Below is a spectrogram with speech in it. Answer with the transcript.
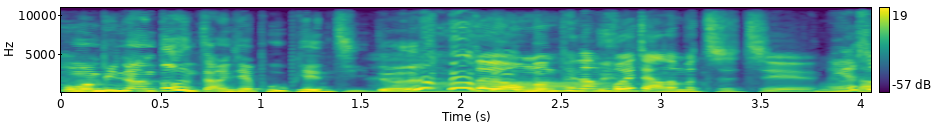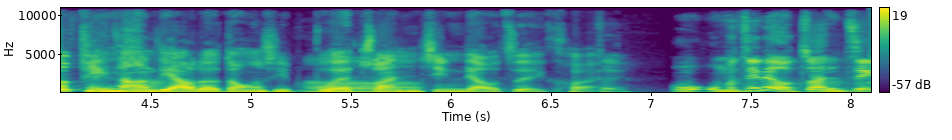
我们平常都很讲一些普遍级的，对，我们平常不会讲那么直接，应该是平常聊的东西不会专精聊这一块。对，我我们今天有专精，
